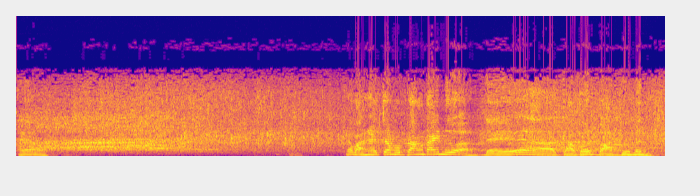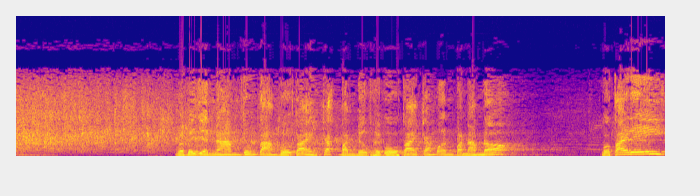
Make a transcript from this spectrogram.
Thấy không? Các bạn hãy cho một tràng tay nữa để à, cảm ơn bạn của mình. Và bây giờ nam chúng ta vỗ tay các bạn được phải vỗ tay cảm ơn bạn nam đó. Vỗ tay đi.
